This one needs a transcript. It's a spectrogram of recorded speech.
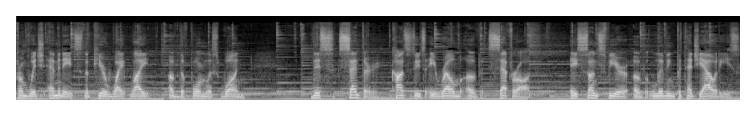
from which emanates the pure white light of the formless one. This center constitutes a realm of Sephiroth, a sun sphere of living potentialities,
